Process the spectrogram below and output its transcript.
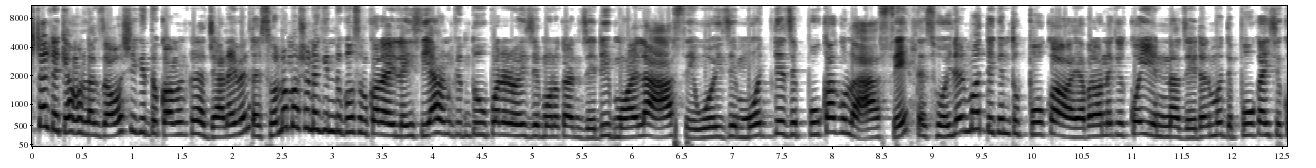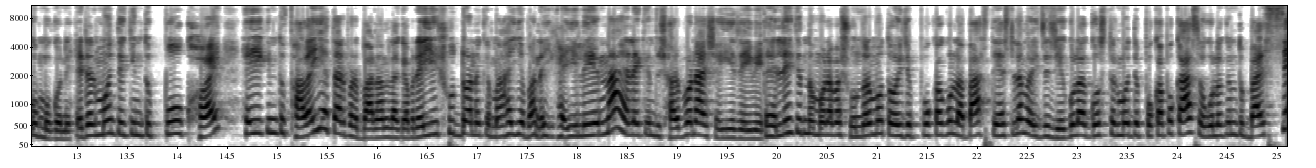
স্টাইলটা কেমন লাগছে অবশ্যই কিন্তু কমেন্ট করে জানাবেন তাই ষোলো মোশনে কিন্তু গোসল করাই লাইছি। এখন কিন্তু উপরের ওই যে মনে করেন যেটি ময়লা আছে, ওই যে মধ্যে যে পোকাগুলো আছে তাই শৈলের মধ্যে কিন্তু পোকা হয়। আবার অনেকে কইয়েন না যে এটার মধ্যে পোক আইছে কুম্ভকনে এটার মধ্যে কিন্তু পোক হয় সেই কিন্তু ফালাইয়া তারপর বানান লাগে। আবার এই শুদ্ধ অনেকে মাহাইয়া বানাই খাইয়ে লিয়ে না, হলে কিন্তু সর্বনাশ হয়ে যাইবে। তাহলে কিন্তু মোর আবার সুন্দর মতো ওই যে পোকাগুলো বাঁচতে আসলাম, ওই যে যেগুলা গোস্তের মধ্যে পোকা পোকা আছে, ওগুলো কিন্তু বাঁচছে।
